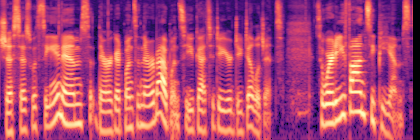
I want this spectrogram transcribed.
just as with CNMs, there are good ones and there are bad ones, so you've got to do your due diligence. So, where do you find CPMs?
